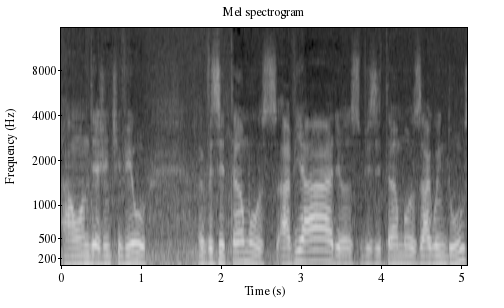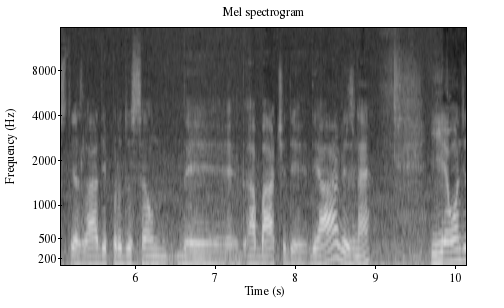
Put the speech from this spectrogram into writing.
onde a gente viu, visitamos aviários, visitamos agroindústrias lá de produção de abate de, de aves, né? E é onde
